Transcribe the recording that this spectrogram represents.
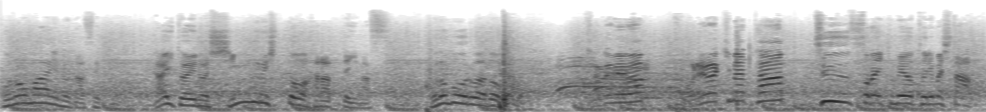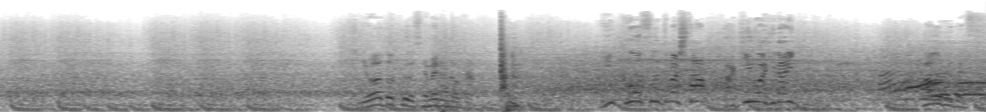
この前の打席ライトへのシングルヒットを放っています。このボールはどうか？高めはこれは決まった。ツーストライク目を取りました。際どく攻めるのか？インコース打ちました。打球は左。ファウルです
